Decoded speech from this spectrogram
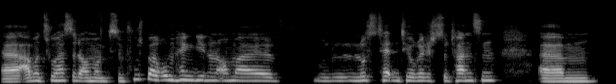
Äh, ab und zu hast du da auch mal ein bisschen Fußball rumhängen, die dann auch mal Lust hätten, theoretisch zu tanzen. Ähm,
